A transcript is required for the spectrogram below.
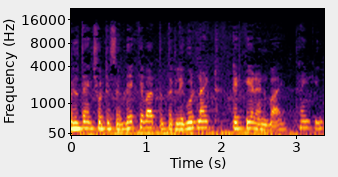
मिलते हैं एक छोटे से ब्रेक के बाद। तब तक लिए good night take care and bye thank you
